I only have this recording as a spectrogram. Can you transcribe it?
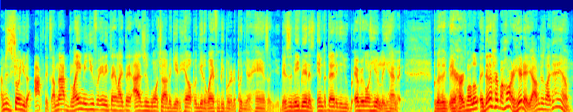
I'm just showing you the optics. I'm not blaming you for anything like that. I just want y'all to get help and get away from people that are putting their hands on you. This is me being as empathetic as you ever gonna hear Lee Hammock. Because it, it hurts my little, it does hurt my heart to hear that, y'all. I'm just like, damn.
